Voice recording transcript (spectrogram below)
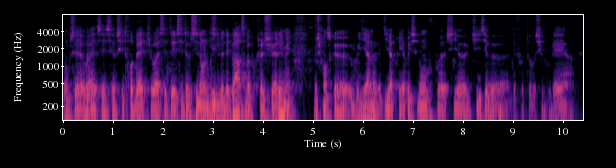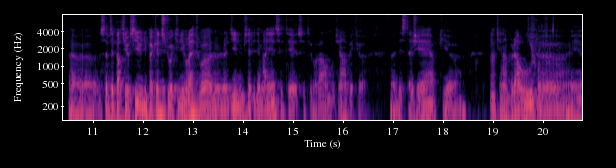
Donc c'est ouais, c'est c'est aussi trop bête, tu vois. C'était c'était aussi dans le deal de départ. C'est pas pour ça que je suis allé, mais mais je pense que William avait dit a priori c'est bon, vous pouvez aussi euh, utiliser euh, des photos si vous voulez. Euh, ça faisait partie aussi du package, tu vois, qui livrait, tu vois, le, le deal vis-à-vis des mariés, c'était c'était voilà, on vient avec euh, des stagiaires qui, qui mmh. tiennent un peu la route et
